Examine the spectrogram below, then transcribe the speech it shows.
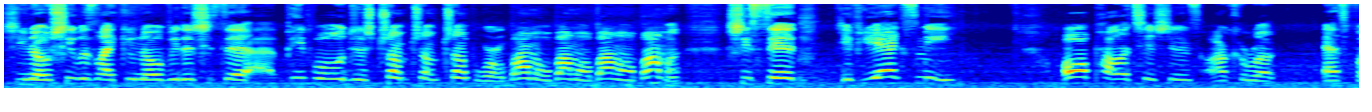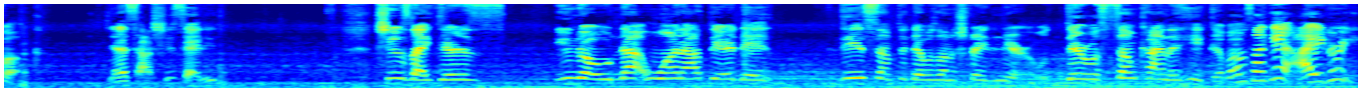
She, you know, she was like, you know, Vita, she said, uh, people just Trump, Trump, Trump, or Obama, Obama, Obama, Obama. She said, if you ask me, all politicians are corrupt as fuck. That's how she said it. She was like, there's, you know, not one out there that did something that was on a straight and narrow. There was some kind of hiccup. I was like, yeah, I agree.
